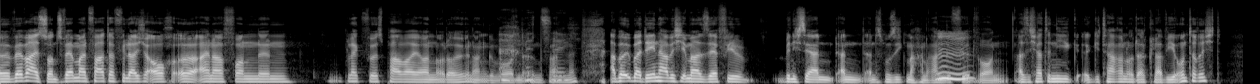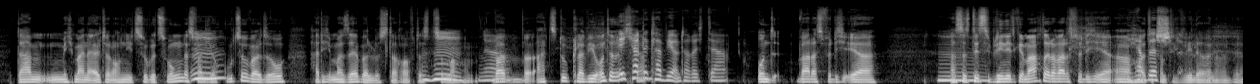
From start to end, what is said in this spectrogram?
Äh, wer weiß, sonst wäre mein Vater vielleicht auch äh, einer von den Blackfoes, Pavayern oder Höhnern geworden Ach, irgendwann. Ne? Aber über den habe ich immer sehr viel, bin ich sehr an, an, an das Musikmachen rangeführt worden. Also ich hatte nie äh, Gitarren- oder Klavierunterricht. Da haben mich meine Eltern auch nie zu gezwungen. Das fand ich auch gut so, weil so hatte ich immer selber Lust darauf, das zu machen. ja. War, war, hattest du Klavierunterricht? Ich hatte gehabt? Klavierunterricht, ja. Und war das für dich eher, hast du es diszipliniert gemacht oder war das für dich eher, ah, Ich heute kommt die Quälerin wieder?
